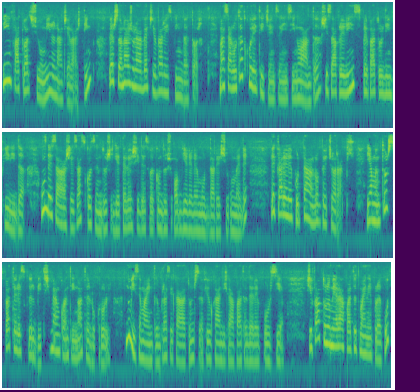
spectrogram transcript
infatuat și umil în același timp, personajul avea ceva respingător. M-a salutat cu reticență insinuantă și s-a prelins spre patul din firidă, unde s-a așezat scoțându-și ghetele și desfăcându-și obielele murdare și umede, pe care le purta în loc de ciorapi. I-am întors spatele scârbit și mi-am continuat lucrul. Nu mi se mai întâmplase ca atunci să fiu handicapată de repulsie. Și faptul îmi era cu atât mai neplăcut,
